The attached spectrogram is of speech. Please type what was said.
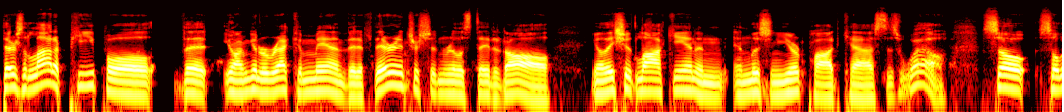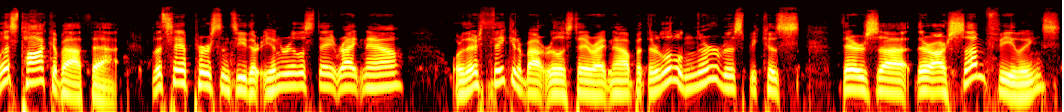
there's a lot of people that, you know, I'm going to recommend that if they're interested in real estate at all, you know, they should lock in and, and listen to your podcast as well. So, so let's talk about that. Let's say a person's either in real estate right now or they're thinking about real estate right now, but they're a little nervous because there's, uh, there are some feelings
